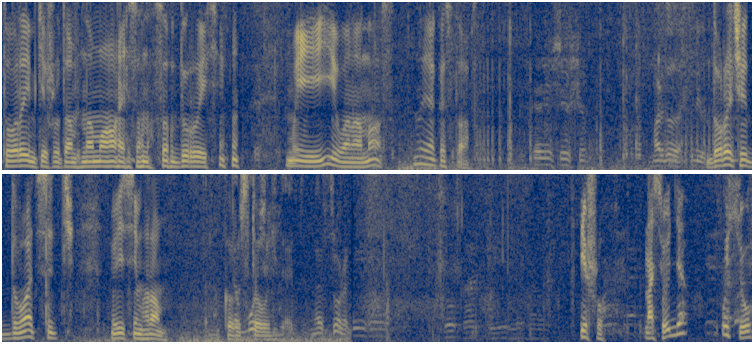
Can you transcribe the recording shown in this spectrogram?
тваринки, що там намагається нас обдурити. Ми її, вона нас. Ну якось так. Скажи, еще. Мордола смеет. До речі, 28 грам використовують. На 40. І що? На сьогодні усю.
